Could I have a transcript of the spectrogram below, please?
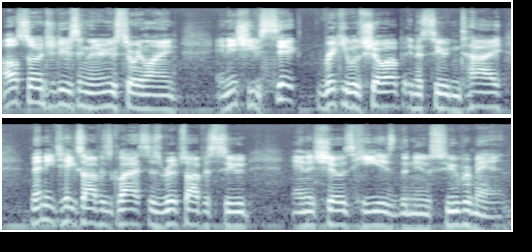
Also introducing their new storyline. In issue six, Ricky will show up in a suit and tie. Then he takes off his glasses, rips off his suit, and it shows he is the new Superman.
